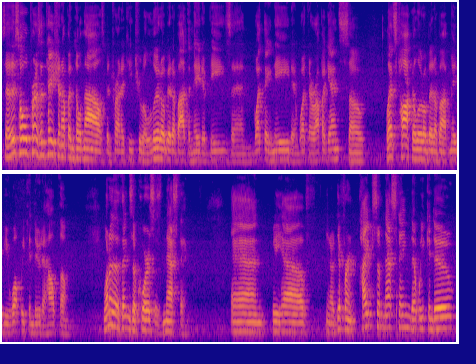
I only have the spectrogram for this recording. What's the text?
So this whole presentation up until now has been trying to teach you a little bit about the native bees and what they need and what they're up against. So let's talk a little bit about maybe what we can do to help them. One of the things, of course, is nesting. And we have you know, different types of nesting that we can do.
